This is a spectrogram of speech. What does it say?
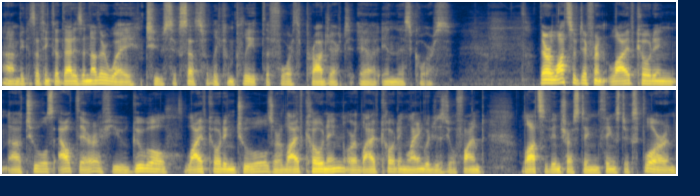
um, because I think that that is another way to successfully complete the fourth project uh, in this course. There are lots of different live coding uh, tools out there. If you Google live coding tools or live coding or live coding languages, you'll find lots of interesting things to explore. And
